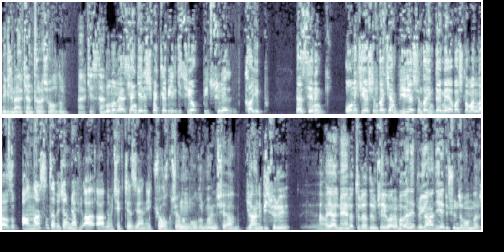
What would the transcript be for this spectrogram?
Ne bileyim erken tıraş oldum herkesten. Bunun erken gelişmekle bir ilgisi yok. Bir süre kayıp. Yani senin 12 yaşındayken 1 yaşındayım demeye başlaman lazım. Anlarsın tabii canım ya a- abi mi çekeceğiz yani? ilk Yok canım olur mu öyle şey abi? Yani bir sürü e, hayal meyal hatırladığım şey var ama ben hep rüya diye düşündüm onları.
